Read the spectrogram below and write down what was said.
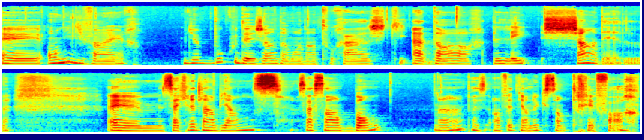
on est l'hiver il y a beaucoup de gens dans mon entourage qui adorent les chandelles. Euh, ça crée de l'ambiance, ça sent bon. Hein? en fait, il y en a qui sentent très fort,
